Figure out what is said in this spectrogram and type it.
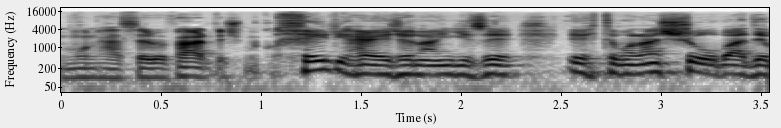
منحصر به فردش می‌کنه. خیلی هیجان انگیزه. احتمالا شعبده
